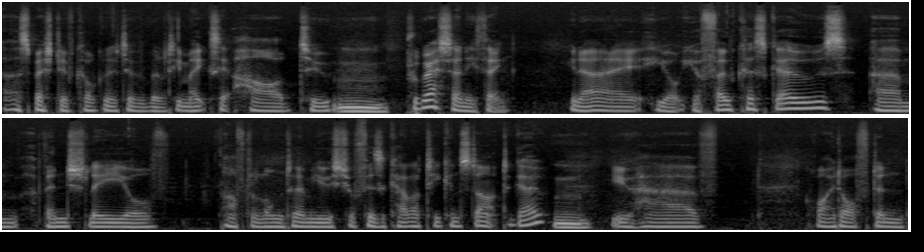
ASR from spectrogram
especially of cognitive ability, makes it hard to Mm. progress anything. You know, eh, your your focus goes. Um, eventually, your after long term use, your physicality can start to go. Mm. You have quite often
